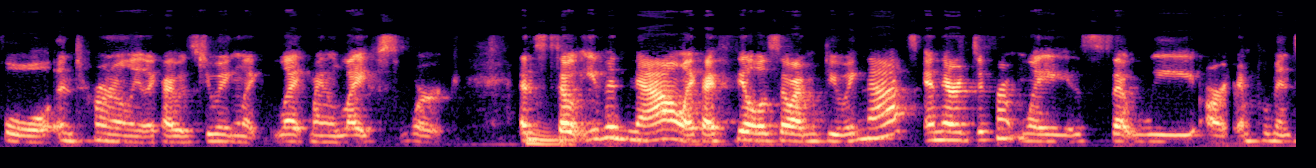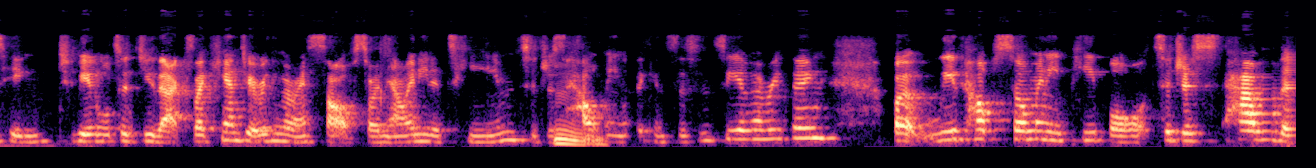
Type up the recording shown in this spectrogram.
full internally, like I was doing like like my life's work. And mm. so even now, like I feel as though I'm doing that. And there are different ways that we are implementing to be able to do that because I can't do everything by myself. So now I need a team to just mm. help me with the consistency of everything. But we've helped so many people to just have the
